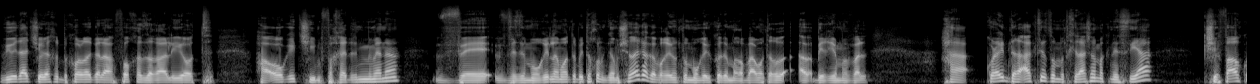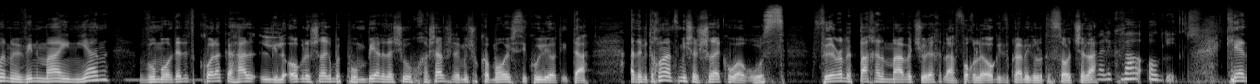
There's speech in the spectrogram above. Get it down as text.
והיא יודעת שהיא הולכת בכל רגע להפוך חזרה להיות האוגית שהיא מפחדת ממנה, ו... וזה מוריד לה מאוד את הביטחון. גם שרק אגב ראינו אותו מוריד קודם 400 אבירים, אבל. כל האינטראקציה הזו מתחילה שם בכנסייה, כשפרקון מבין מה העניין, והוא מעודד את כל הקהל ללעוג לשרק בפומבי על זה שהוא חשב שלמישהו כמוהו יש סיכוי להיות איתה. אז הביטחון העצמי של שרק הוא הרוס, פיונה בפחד מוות שהיא הולכת להפוך לאוגית וכולם יגלו את הסוד שלה. אבל היא כבר אוגית. כן,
